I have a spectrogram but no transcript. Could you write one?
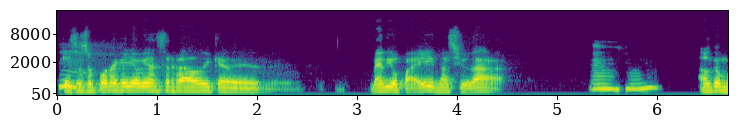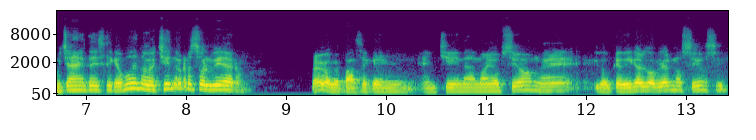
Que se supone que ellos habían cerrado y que de- de medio país, una ciudad. Aunque mucha gente dice que, bueno, los chinos resolvieron. Pero lo que pasa es que en, en China no hay opción, es lo que diga el gobierno sí o sí.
